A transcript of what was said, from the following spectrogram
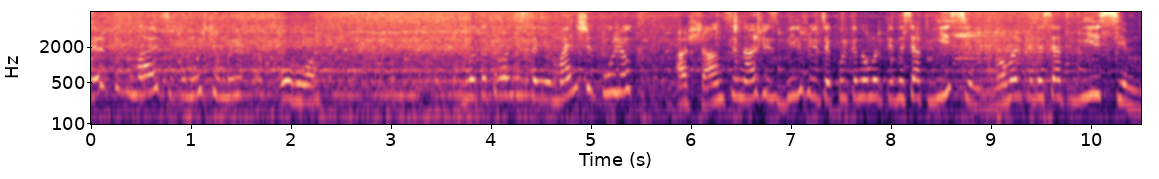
теж піднімається, тому що ми ого. В лототроні стає менше кульок, а шанси наші збільшуються. Кулька номер 58. Номер 58.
